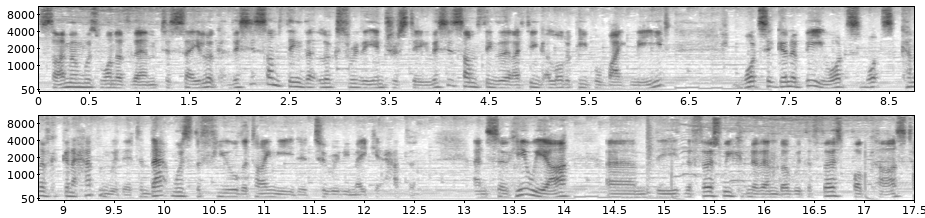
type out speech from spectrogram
Simon was one of them to say, look, this is something that looks really interesting. This is something that I think a lot of people might need what's it going to be? What's what's kind of going to happen with it? And that was the fuel that i needed to really make it happen. And so here we are um, the the first week of november with the first podcast.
